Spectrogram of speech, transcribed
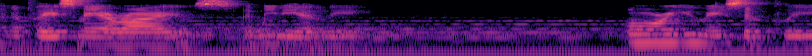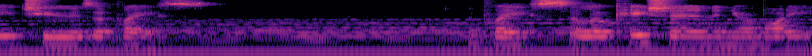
And a place may arise immediately, or you may simply choose a place. A place, a location in your body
